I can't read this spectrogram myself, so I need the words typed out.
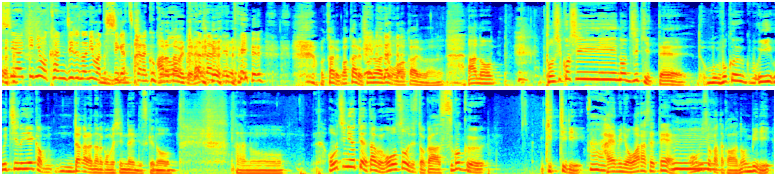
年明けにも感じるのにまた4月から心を改めてね改めてっていう。わかる、わかる。それはでもわかるわ。あの、年越しの時期って、僕、いうちの家かも、だからなのかもしれないんですけど、あの、お家によっては多分大掃除とか、すごく、きっちり、はい早めに終わらせて、ん大晦日とかはのんびり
